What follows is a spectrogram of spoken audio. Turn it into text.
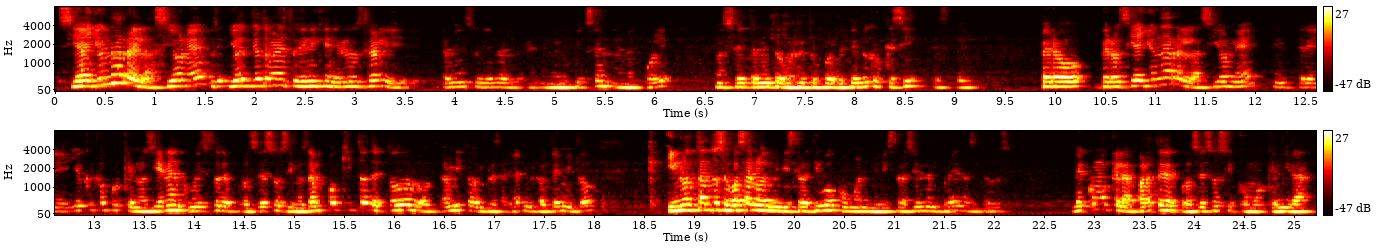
Si hay una relación, ¿eh? Yo, yo también estudié en ingeniería industrial y también estudié en el, en el Pixen, en el Poli, no sé, también te, te permitiendo, creo que sí, este, pero, pero sí hay una relación, ¿eh? Entre, yo creo que porque nos llenan, como es esto, de procesos y nos dan poquito de todo los ámbito empresarial, mercadotecnia y todo, y no tanto se basa en lo administrativo como administración de empresas y todo eso. Ve como que la parte de procesos y como que, mira,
